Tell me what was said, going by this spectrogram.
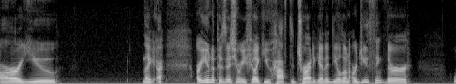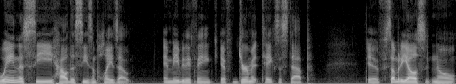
are you like are, are you in a position where you feel like you have to try to get a deal done, or do you think they're waiting to see how this season plays out, and maybe they think if Dermott takes a step, if somebody else you know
